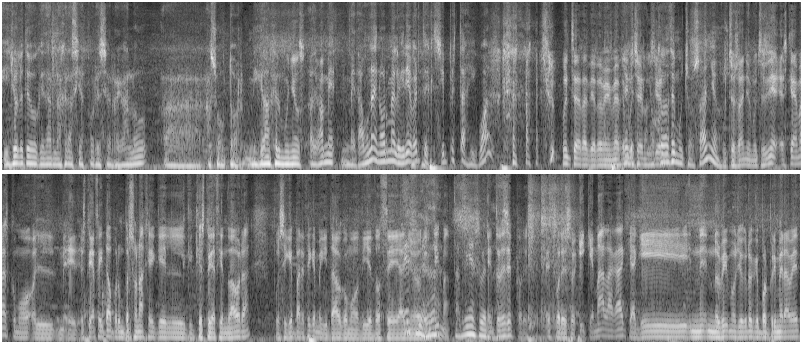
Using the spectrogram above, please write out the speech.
Y yo le tengo que dar las gracias por ese regalo a, su autor, Miguel Ángel Muñoz. Además me, da una enorme alegría verte, que siempre estás igual. Muchas gracias, Rami. Me hace mucha ilusión. hace muchos años. Muchos años, muchos años. Es que además, como estoy afeitado por un personaje que, que, estoy haciendo ahora, pues sí que parece que me he quitado como 10, 12 años de encima. También es verdad. Entonces es por eso, es por eso. Y que Málaga, que aquí nos vimos yo creo que por primera vez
